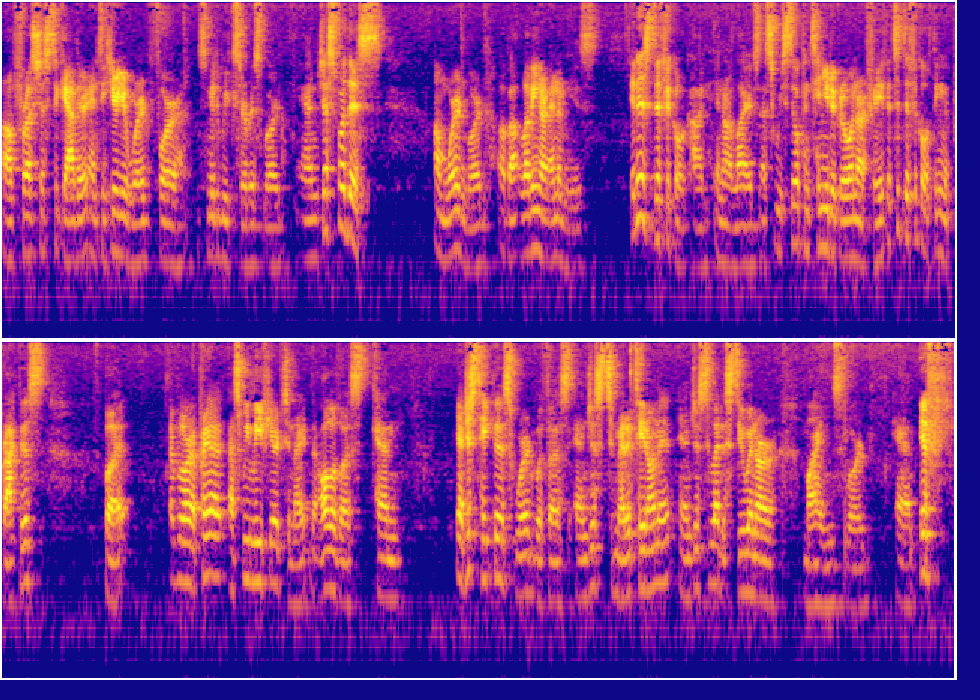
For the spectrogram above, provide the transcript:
uh, for us just to gather and to hear your word for this midweek service, Lord. And just for this um, word, Lord, about loving our enemies. It is difficult, God, in our lives as we still continue to grow in our faith. It's a difficult thing to practice. But, Lord, I pray as we leave here tonight that all of us can, yeah, just take this word with us and just to meditate on it and just to let it stew in our minds, Lord. And if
